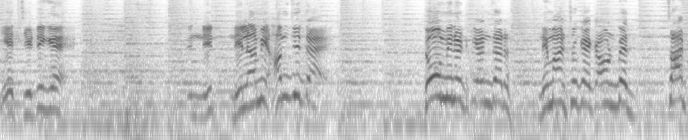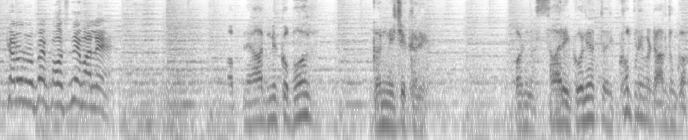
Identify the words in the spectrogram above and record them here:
ये चीटिंग है। नी, नीलामी हम जीता है। दो मिनट के अंदर निमांशु के अकाउंट में सात करोड़ रुपए पहुँचने वाले हैं। अपने आदमी को बोल गन नीचे करे वरना सारी गोलियाँ तेरी खोपड़ी में डाल दूँगा।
